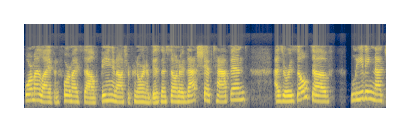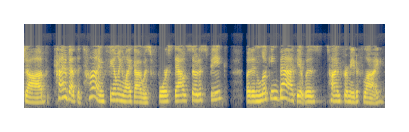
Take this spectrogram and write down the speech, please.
for my life and for myself, being an entrepreneur and a business owner, that shift happened as a result of leaving that job, kind of at the time feeling like I was forced out, so to speak. But in looking back, it was time for me to fly.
